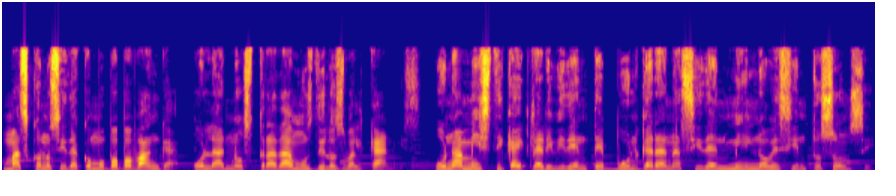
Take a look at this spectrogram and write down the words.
más conocida como Baba Vanga o la Nostradamus de los Balcanes, una mística y clarividente búlgara nacida en 1911,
